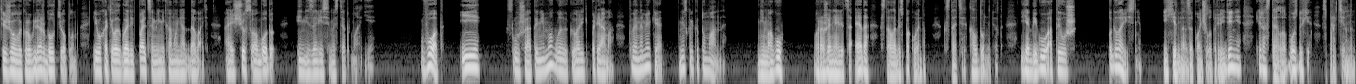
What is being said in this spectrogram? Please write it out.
Тяжелый кругляш был теплым, его хотелось гладить пальцами и никому не отдавать, а еще свободу и независимость от магии. Вот, и... Слушай, а ты не мог бы говорить прямо? Твои намеки несколько туманны. Не могу. Выражение лица Эда стало беспокойным. Кстати, колдун идет. Я бегу, а ты уж поговори с ним. Ехидно закончила привидение и растаяла в воздухе с противным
